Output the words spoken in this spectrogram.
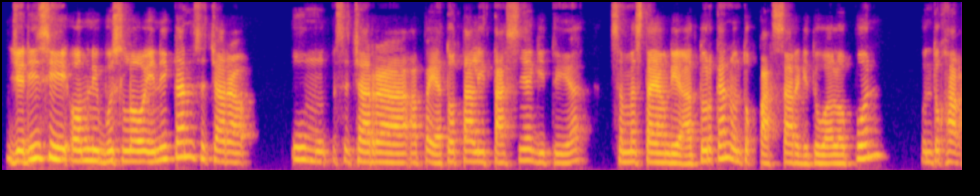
jadi si omnibus law ini kan secara umum, secara apa ya totalitasnya gitu ya, semesta yang diatur kan untuk pasar gitu. Walaupun untuk hak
